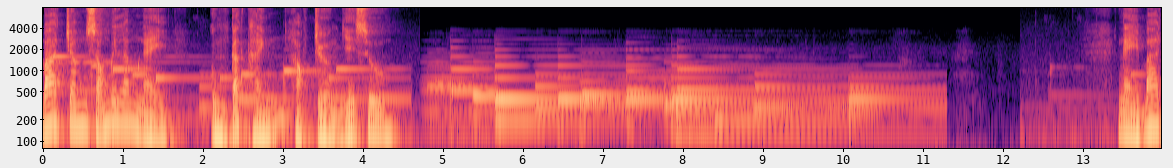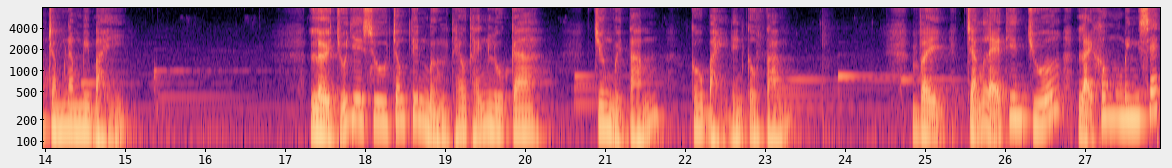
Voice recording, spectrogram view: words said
365 ngày cùng các thánh học trường Giêsu. Ngày 357 Lời Chúa Giêsu trong Tin mừng theo Thánh Luca, chương 18, câu 7 đến câu 8. Vậy chẳng lẽ Thiên Chúa lại không minh xét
